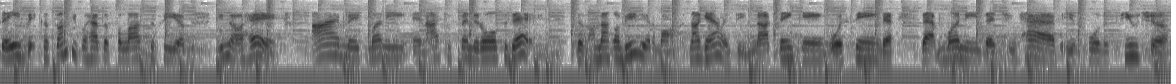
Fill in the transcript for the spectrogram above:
save it? Because some people have the philosophy of, you know, hey, I make money and I can spend it all today because I'm not going to be here tomorrow. It's not guaranteed. Not thinking or seeing that that money that you have is for the future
